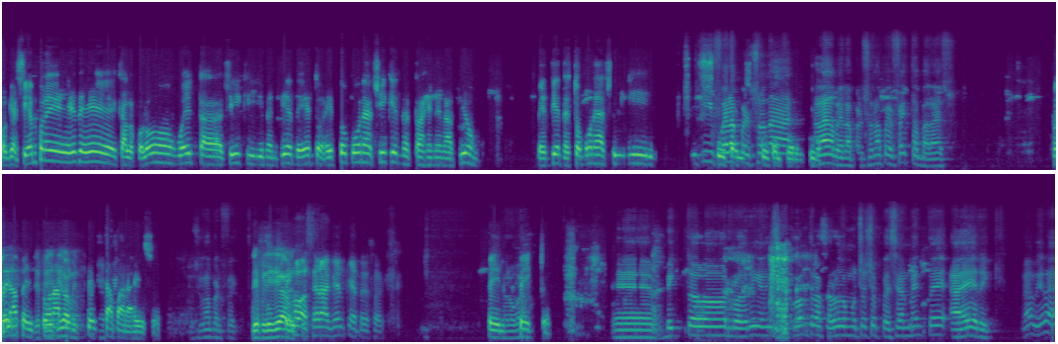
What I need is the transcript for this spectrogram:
Porque siempre es de Carlos Colón, Vuelta, Chiqui, ¿me entiendes? Esto, esto pone a Chiqui en nuestra generación. ¿Me entiendes? Esto pone a Chiqui. Chiqui fue la persona clave, la persona perfecta para eso. Fue Sí, la persona perfecta para eso. Persona perfecta. Definitivamente. Va a ser aquel que te Perfecto. Eh, Víctor Rodríguez dice contra, saludos muchachos, especialmente a Eric. Ah, mira,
